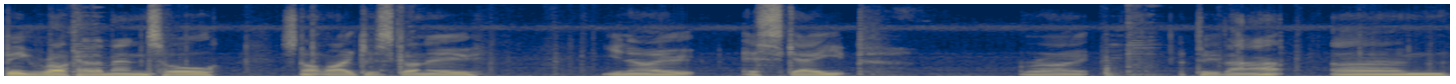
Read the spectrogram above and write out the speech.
big rock elemental. It's not like it's gonna, you know, escape. Right, do that. Um,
